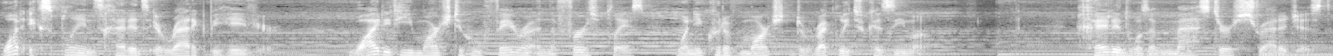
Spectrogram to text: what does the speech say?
What explains Khalid's erratic behavior? Why did he march to Hufeira in the first place when he could have marched directly to Kazima? Khalid was a master strategist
